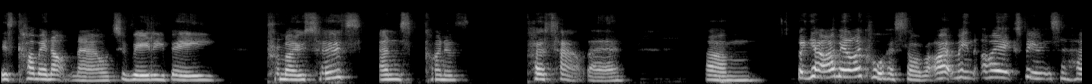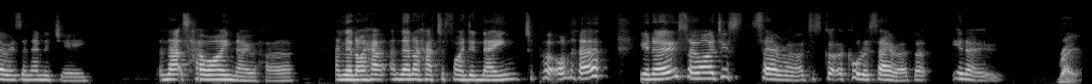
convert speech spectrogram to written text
is coming up now to really be promoted and kind of put out there. Um, but yeah, I mean, I call her Sarah. I mean, I experience her as an energy, and that's how I know her. And then I had, and then I had to find a name to put on her, you know. So I just Sarah. I just got to call her Sarah. But you know, right?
